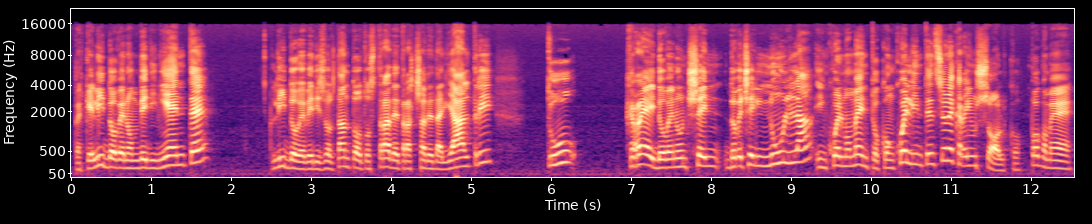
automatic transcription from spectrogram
perché lì dove non vedi niente, lì dove vedi soltanto autostrade tracciate dagli altri, tu crei dove, c'è, dove c'è il nulla, in quel momento con quell'intenzione crei un solco, un po' come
